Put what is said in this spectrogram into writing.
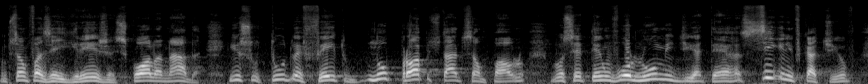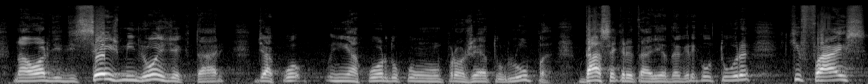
não precisamos fazer igreja, escola, nada. Isso tudo é feito no próprio estado de São Paulo. Você tem um volume de terra significativo, na ordem de 6 milhões de hectares, de acordo em acordo com o projeto Lupa da Secretaria da Agricultura, que faz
